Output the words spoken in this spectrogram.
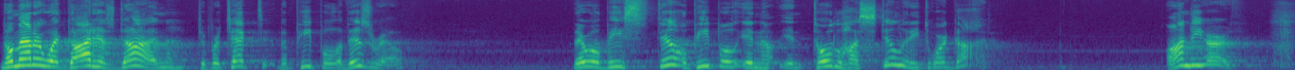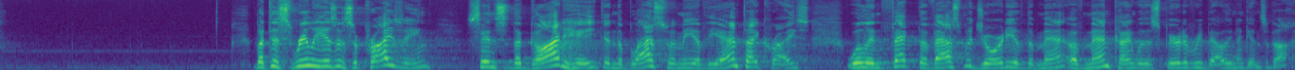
No matter what God has done to protect the people of Israel, there will be still people in, in total hostility toward God on the earth. But this really isn't surprising since the God hate and the blasphemy of the Antichrist will infect the vast majority of, the man, of mankind with a spirit of rebellion against God.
